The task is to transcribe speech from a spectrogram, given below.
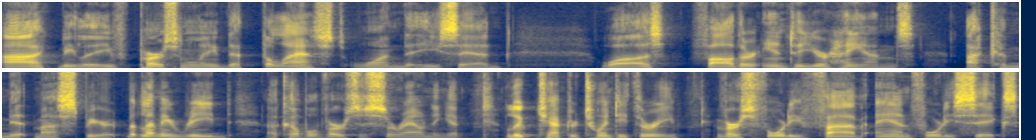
I believe personally that the last one that he said was, Father, into your hands I commit my spirit. But let me read a couple verses surrounding it. Luke chapter 23, verse 45 and 46.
